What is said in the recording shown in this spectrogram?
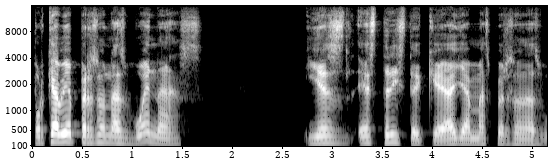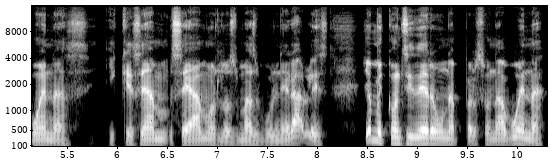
Porque había personas buenas. Y es, es triste que haya más personas buenas y que sean, seamos los más vulnerables. Yo me considero una persona buena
